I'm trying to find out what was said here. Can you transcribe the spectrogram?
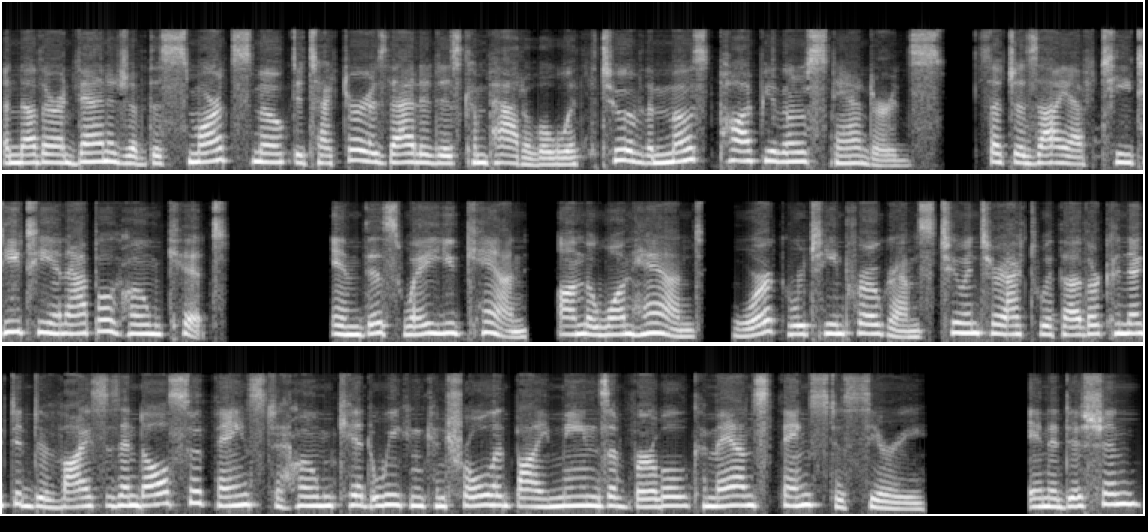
Another advantage of the smart smoke detector is that it is compatible with two of the most popular standards, such as IFTTT and Apple HomeKit. In this way you can, on the one hand, work routine programs to interact with other connected devices and also thanks to HomeKit we can control it by means of verbal commands thanks to Siri. In addition,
